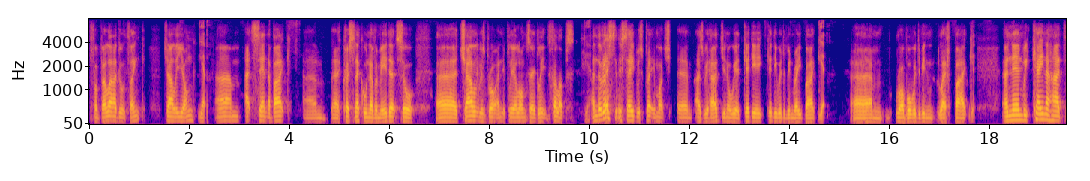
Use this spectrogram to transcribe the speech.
for Villa, I don't think. Charlie Young Yep. um, at centre back. Um, uh, Chris Nicholl never made it, so uh, Charlie was brought in to play alongside Leighton Phillips. Yeah. And the rest of the side was pretty much um, as we had. You know, we had Giddy. Giddy would have been right back. Yep. Um, Robbo would have been left back. Yep. And then we kind of had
